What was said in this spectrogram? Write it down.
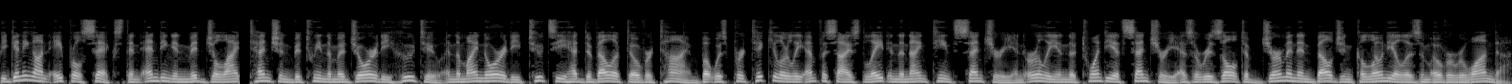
beginning on April 6 and ending in mid-July. Tension between the majority Hutu and the minority Tutsi had developed over time but was particularly emphasized late in the 19th century and early in the 20th century as a result of German and Belgian colonialism over Rwanda.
